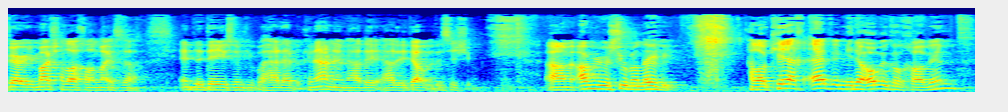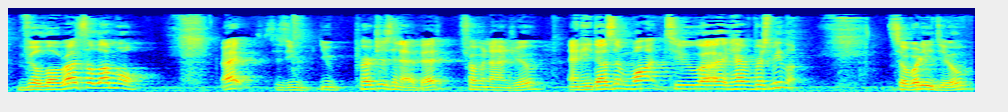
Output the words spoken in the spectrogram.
very much halach lamaisa in the days when people had Ebed Canaanim, how they, how they dealt with this issue. Um, Amri Yehoshua ben Levi. Halakech Ebed mina v'lo. Right? So you, you purchase an Ebed from a non-Jew, and he doesn't want to uh, have a bris milah. So what do you do?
